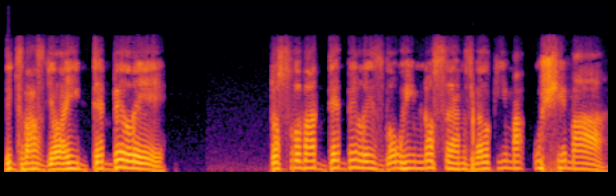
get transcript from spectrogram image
teď z vás dělají debily, doslova debily s dlouhým nosem, s velkýma ušima.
